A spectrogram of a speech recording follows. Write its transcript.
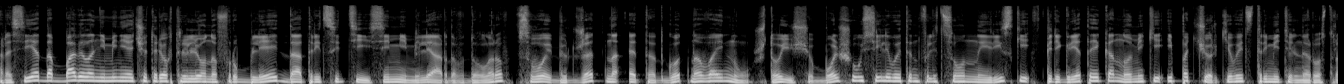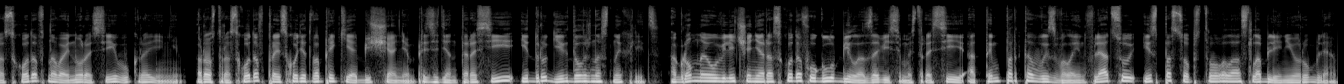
Россия добавила не менее 4 триллионов рублей до 37 миллиардов долларов в свой бюджет на этот год на войну, что еще больше усиливает инфляционные риски в перегретой экономике и подчеркивает стремительный рост расходов на войну России в Украине. Рост расходов происходит вопреки обещаниям президента России и других должностных лиц. Огромное увеличение расходов углубило зависимость России от импорта, вызвало инфляцию и способствовало ослаблению рубля.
